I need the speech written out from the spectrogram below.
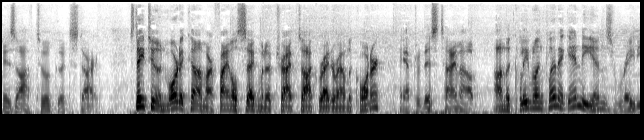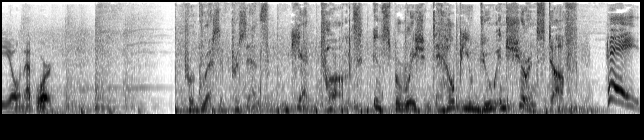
is off to a good start. Stay tuned, more to come. Our final segment of Tribe Talk right around the corner after this timeout on the Cleveland Clinic Indians Radio Network. Progressive presents Get Pumped. Inspiration to help you do insurance stuff. Hey,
